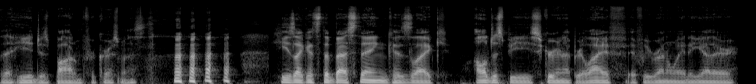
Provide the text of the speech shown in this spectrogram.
that he had just bought him for Christmas. he's like, "It's the best thing because like." I'll just be screwing up your life if we run away together.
